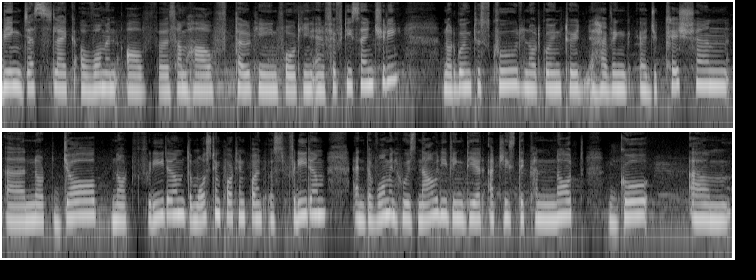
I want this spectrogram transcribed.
being just like a woman of uh, somehow 13 14 and 50 century not going to school not going to having education uh, not job not freedom. The most important point is freedom. And the woman who is now living there at least they cannot go um,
